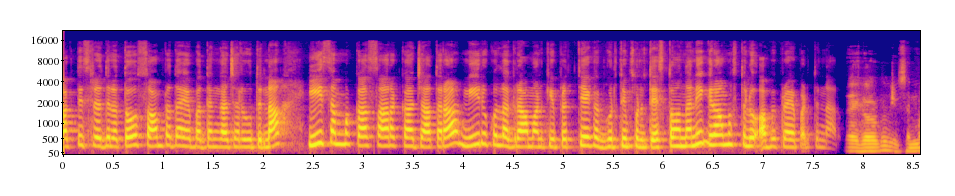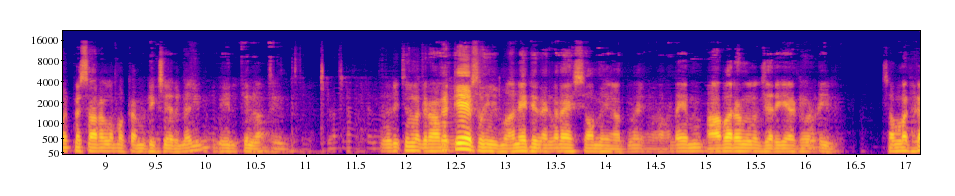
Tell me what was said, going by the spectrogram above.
భక్తి శ్రద్ధలతో సాంప్రదాయబద్ధంగా జరుగుతున్న ఈ సమ్మక్క సారక్క జాతర నీరుకుల గ్రామానికి ప్రత్యేక గుర్తింపును తెస్తోందని గ్రామస్తులు అభిప్రాయపడుతున్నారు. సమ్మక్క సారలమ్మ మానేటి రంగనాయ స్వామి ఆలయం జరిగేటువంటి సమ్మక్క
